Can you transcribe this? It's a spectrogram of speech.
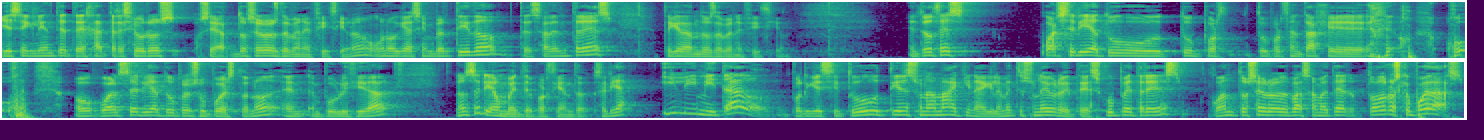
y ese cliente te deja 3 euros, o sea, 2 euros de beneficio. ¿no? Uno que has invertido, te salen 3, te quedan 2 de beneficio. Entonces, ¿Cuál sería tu, tu, porcentaje o, cuál sería tu presupuesto ¿no? en, en publicidad? no sería un 20%, sería ilimitado. Porque si tú tienes una máquina y le metes un euro y te escupe tres, ¿cuántos euros vas a meter? Todos los que puedas.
